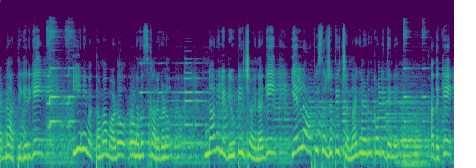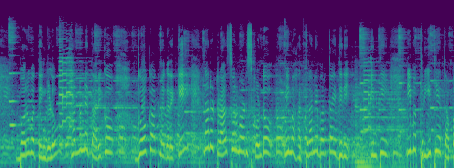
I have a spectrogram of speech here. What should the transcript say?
ಅಣ್ಣ ಅತ್ತಿಗಿರಿಗೆ ಈ ನಿಮ್ಮ ತಮ್ಮ ಮಾಡೋ ನಮಸ್ಕಾರಗಳು. ನಾನಿಲ್ಲಿ ಡ್ಯೂಟಿ ಜಾಯ್ನ್ ಆಗಿ ಎಲ್ಲ ಆಫೀಸರ್ ಜೊತೆ ಚೆನ್ನಾಗಿ ನಡೆದುಕೊಂಡಿದ್ದೇನೆ. ಅದಕ್ಕೆ ಬರುವ ತಿಂಗಳು ಹನ್ನೊಂದನೇ ತಾರೀಕು ಗೋಕಾಕ್ ನಗರಕ್ಕೆ ನಾನು ಟ್ರಾನ್ಸ್ಫರ್ ಮಾಡಿಸ್ಕೊಂಡು ನಿಮ್ಮ ಹತ್ರನೇ ಬರ್ತಾ ಇದ್ದೀನಿ. ಇಂತಿ ನಿಮ್ಮ ಪ್ರೀತಿಯ ತಮ್ಮ.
